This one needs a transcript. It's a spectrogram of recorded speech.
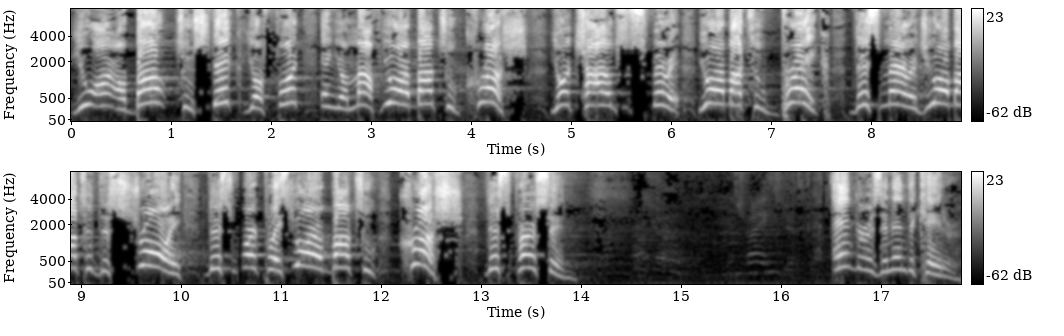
you are about to stick your foot in your mouth. You are about to crush your child's spirit. You are about to break this marriage. You are about to destroy this workplace. You are about to crush this person. Anger is an indicator.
